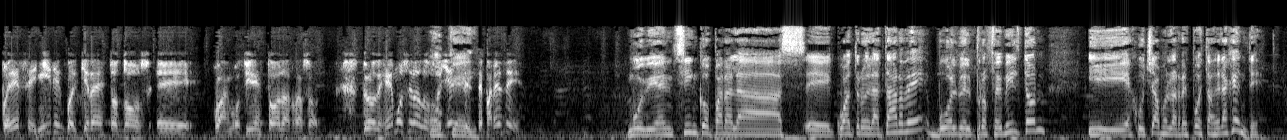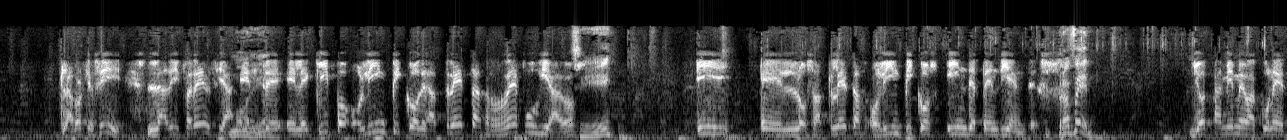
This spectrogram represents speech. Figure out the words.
puede ceñir en cualquiera de estos dos, eh, Juanjo, tienes toda la razón. Pero dejémoselo a los oyentes, ¿te parece? Muy bien, cinco para las eh, cuatro de la tarde, vuelve el profe Milton y escuchamos las respuestas de la gente. Claro que sí. La diferencia Muy entre el equipo olímpico de atletas refugiados Sí. y eh, los atletas olímpicos independientes. Profe. Yo también me vacuné,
